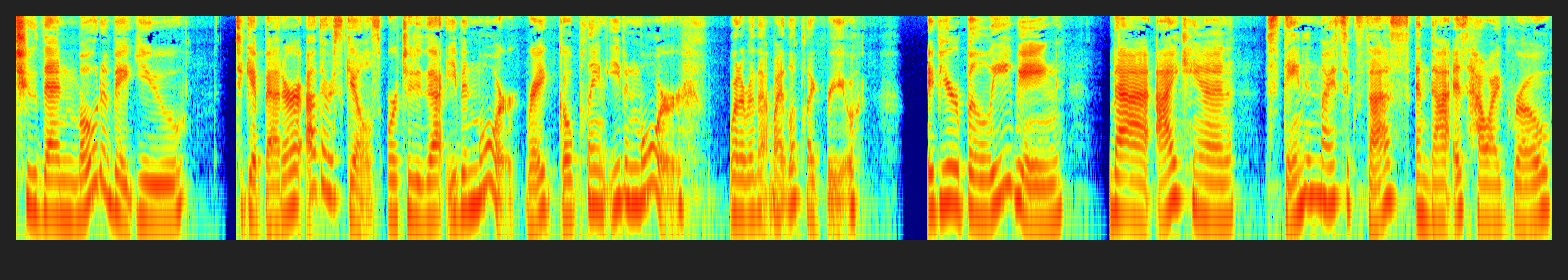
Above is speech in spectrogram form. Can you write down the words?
to then motivate you to get better at other skills or to do that even more, right? Go plan even more, whatever that might look like for you. If you're believing that I can stand in my success and that is how I grow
